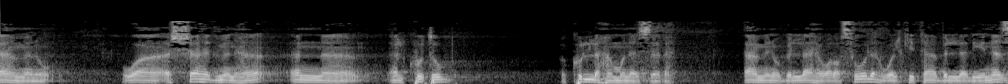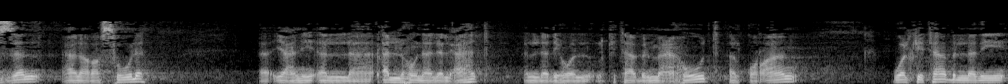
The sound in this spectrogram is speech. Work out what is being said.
آمنوا والشاهد منها أن الكتب كلها منزلة. آمنوا بالله ورسوله والكتاب الذي نزل على رسوله يعني ال هنا للعهد. الذي هو الكتاب المعهود القرآن والكتاب الذي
